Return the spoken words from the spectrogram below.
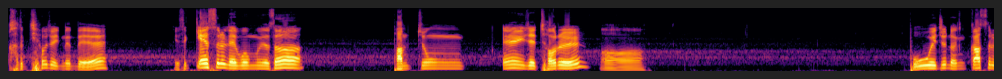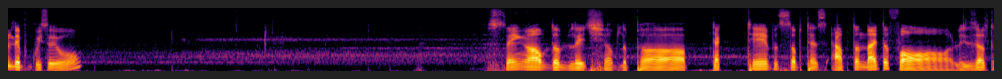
가득 채워져 있는데 그래서 가스를 내뿜으면서 밤중에 이제 저를 어 보호해주는 가스를 내뿜고 있어요. Staying out the reach of the protective substance after nightfall result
